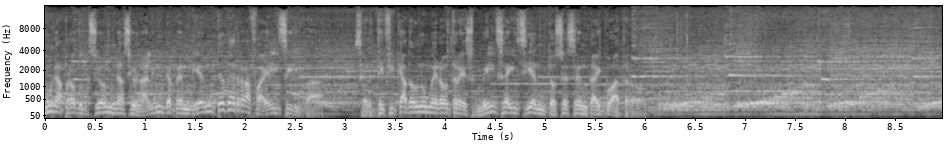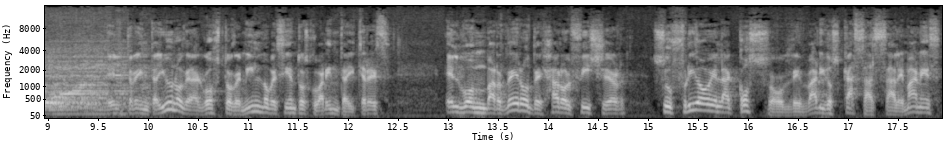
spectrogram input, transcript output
Una producción nacional independiente de Rafael Silva, certificado número 3664. El 31 de agosto de 1943, el bombardero de Harold Fisher sufrió el acoso de varios cazas alemanes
